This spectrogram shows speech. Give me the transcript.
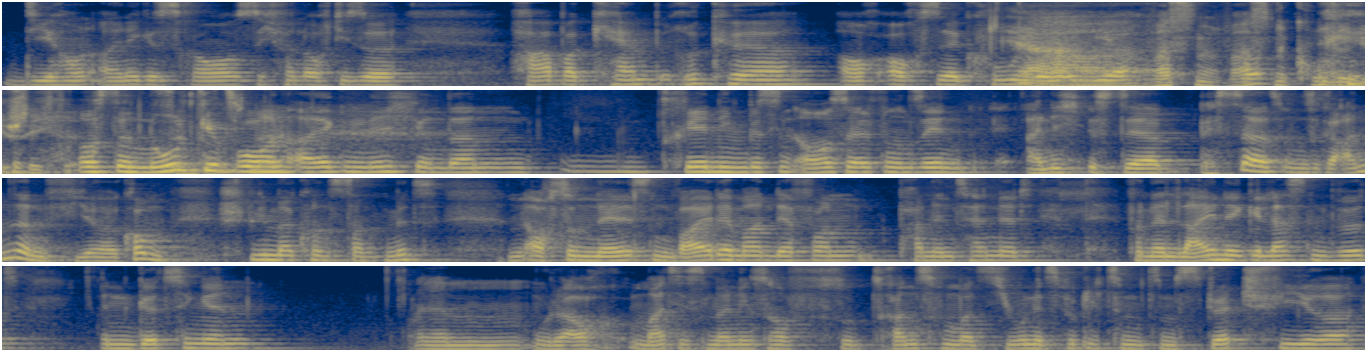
die hauen einiges raus. Ich fand auch diese Haber Camp Rückkehr auch, auch sehr cool. Ja, was eine, was eine coole Geschichte. aus der Not geboren eigentlich und dann Training ein bisschen aushelfen und sehen, eigentlich ist der besser als unsere anderen vier. Komm, spiel mal konstant mit. Und auch so Nelson Weidemann, der von Pun intended, von der Leine gelassen wird in Göttingen. Ähm, oder auch Mathis Manningshoff, so Transformation jetzt wirklich zum, zum Stretch-Vierer.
